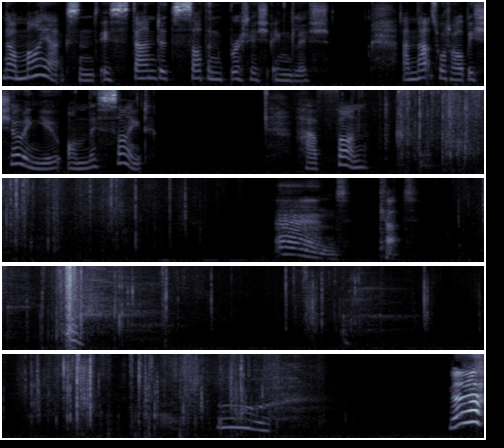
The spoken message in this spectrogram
Now my accent is standard Southern British English and that's what I'll be showing you on this site. Have fun! And cut. Ooh. Ah,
